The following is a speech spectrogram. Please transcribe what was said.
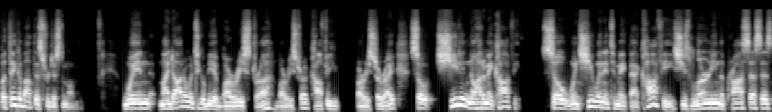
But think about this for just a moment. When my daughter went to go be a barista, barista, coffee barista, right? So she didn't know how to make coffee. So when she went in to make that coffee, she's learning the processes.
